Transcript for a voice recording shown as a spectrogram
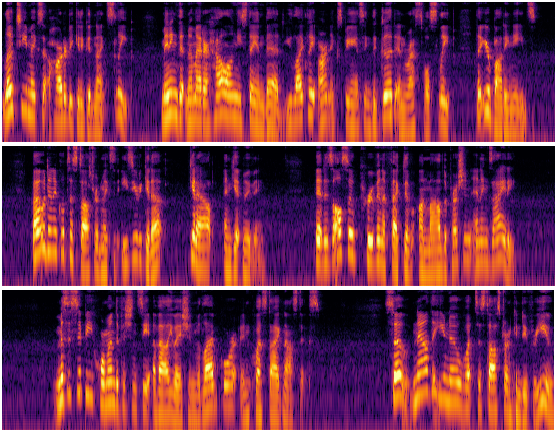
low T makes it harder to get a good night's sleep, meaning that no matter how long you stay in bed, you likely aren't experiencing the good and restful sleep that your body needs. Bioidentical testosterone makes it easier to get up, get out, and get moving. It is also proven effective on mild depression and anxiety. Mississippi Hormone Deficiency Evaluation with LabCorp and Quest Diagnostics. So, now that you know what testosterone can do for you,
